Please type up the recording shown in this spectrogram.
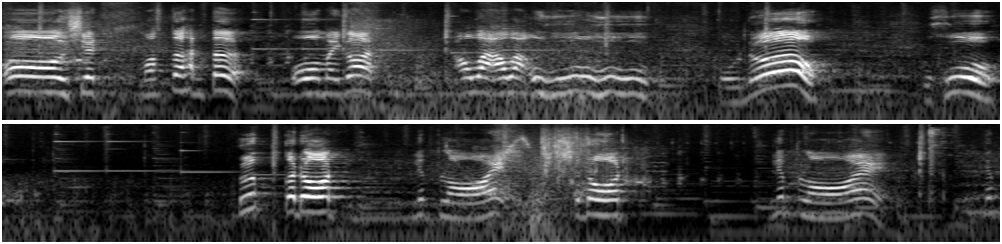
oh shit Monster Hunter oh my god เอาว่ะเอาว่ะโอ้โหโอ้โหโอ้ no โอ้โหปึ๊บกระโดดเรียบร้อย กระโดด เรียบร้อย เรียบ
